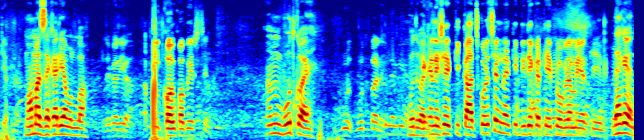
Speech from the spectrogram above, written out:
কি আপনার मोहम्मद जकरिया मुल्ला জাকারিয়া আপনি ক- কবে এসেছেন हम बुध को आए বু- বুধবারে। এখানে এসে কি কাজ করেছেন নাকি কে প্রোগ্রামে আর কি? দেখেন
